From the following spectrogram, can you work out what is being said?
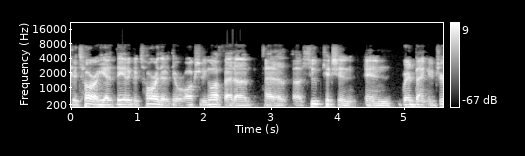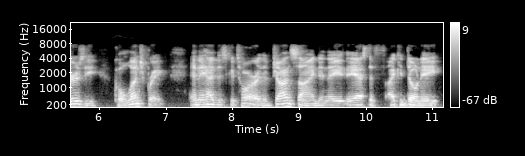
guitar. He had they had a guitar that they were auctioning off at a at a, a soup kitchen in Red Bank, New Jersey, called Lunch Break, and they had this guitar that John signed, and they they asked if I could donate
